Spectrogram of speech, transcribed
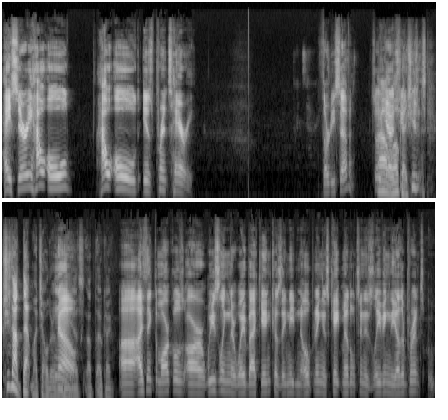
Hey, Siri, how old how old is Prince Harry? 37. So oh, yeah, okay. she- she's she's not that much older. Than No. He is. Uh, okay. Uh, I think the Markles are weaseling their way back in because they need an opening as Kate Middleton is leaving the other prince. Ooh,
